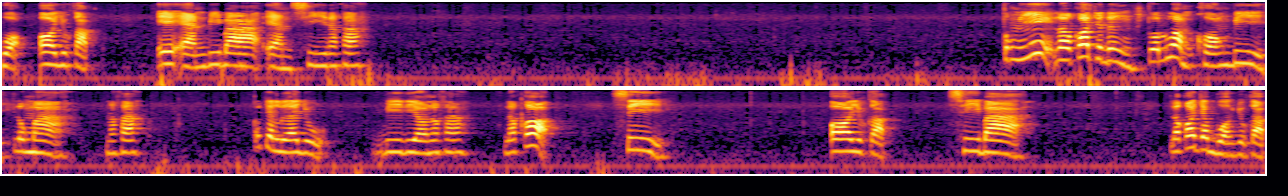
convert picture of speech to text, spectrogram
บวก o อยู่กับ a and b bar and c นะคะ รงนี้เราก็จะดึงตัวร่วมของ b ลงมานะคะ ก็จะเหลืออยู่ b เดียวนะคะ แล้วก็ c o อยู่กับ c bar แล้วก็จะบวกอยู่กับ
